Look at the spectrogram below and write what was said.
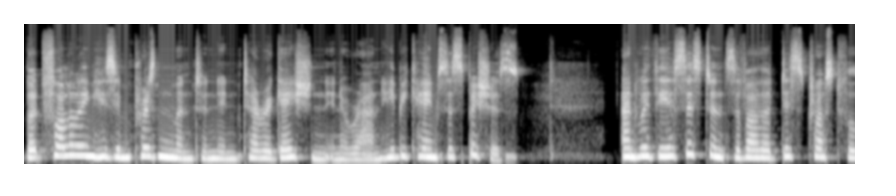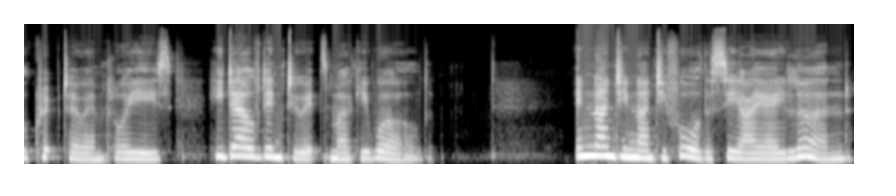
but following his imprisonment and interrogation in Iran, he became suspicious. And with the assistance of other distrustful crypto employees, he delved into its murky world. In 1994, the CIA learned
